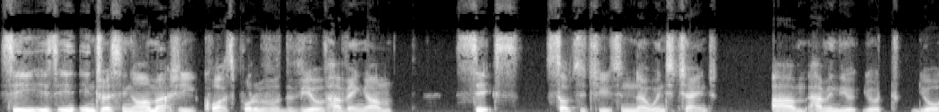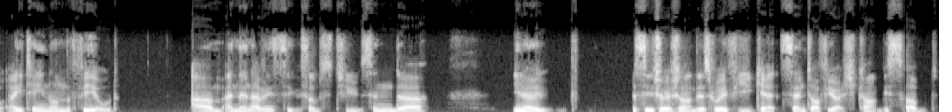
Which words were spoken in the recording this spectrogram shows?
See, it's interesting. I'm actually quite supportive of the view of having um six substitutes and no interchange. Um, having your your your 18 on the field, um, and then having six substitutes, and uh, you know, a situation like this where if you get sent off, you actually can't be subbed.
